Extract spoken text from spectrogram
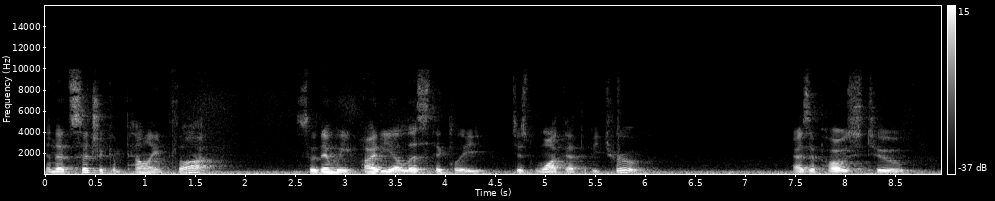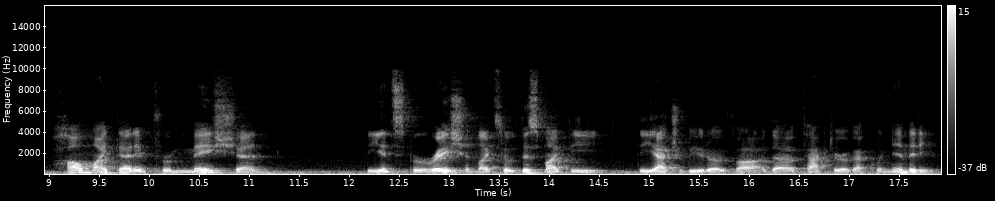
and that's such a compelling thought. So then we idealistically just want that to be true. As opposed to how might that information, the inspiration, like, so this might be the attribute of uh, the factor of equanimity.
